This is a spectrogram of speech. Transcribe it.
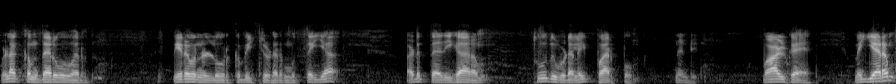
விளக்கம் தருபவர் வீரவநல்லூர் கபிச்சுடர் முத்தையா. அடுத்த அதிகாரம் தூதுவிடலை பார்ப்போம். நன்றி. வாழ்க மெய்யரம்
